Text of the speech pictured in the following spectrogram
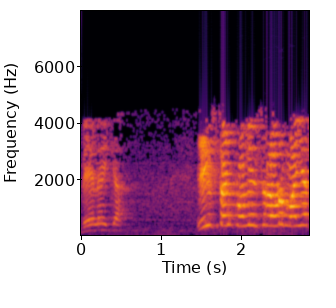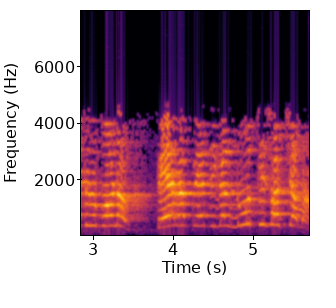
வேலைக்கா. ஈஸ்டர்ன் ப்ரொவின்ஸ்ல ஒரு மையத்துக்கு போனோம். பேர பேத்திகள் நூத்தி சொச்சமா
